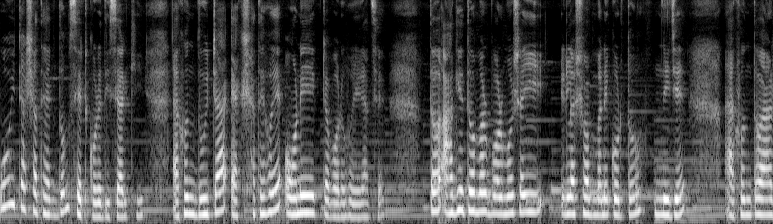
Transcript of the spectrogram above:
ওইটার সাথে একদম সেট করে দিছে আর কি। এখন দুইটা একসাথে হয়ে অনেকটা বড় হয়ে গেছে। তো আগে তো আমার বর্মশাই এগুলা সব মানে করতো নিজে। এখন তো আর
